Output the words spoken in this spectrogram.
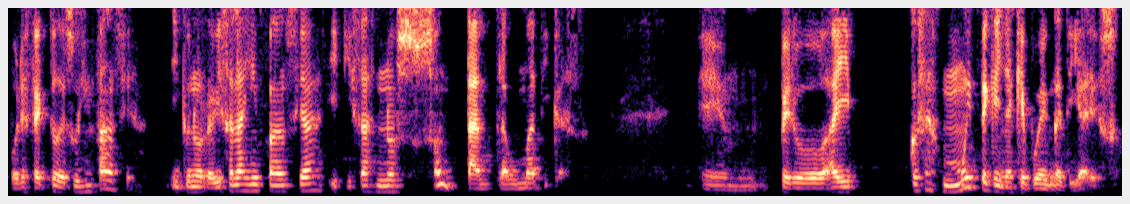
por efecto de sus infancias. Y que uno revisa las infancias y quizás no son tan traumáticas. Em, pero hay cosas muy pequeñas que pueden gatillar eso.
